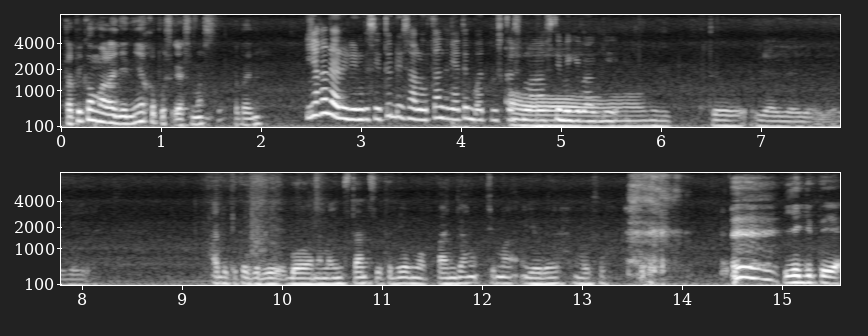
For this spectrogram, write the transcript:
tapi kok malah jadinya ke puskesmas katanya Iya kan dari dinkes itu disalurkan ternyata buat puskesmas dibagi-bagi. oh gitu iya iya iya iya iya. aduh kita jadi bawa nama instansi tadi mau panjang cuma ya udah nggak usah iya gitu ya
